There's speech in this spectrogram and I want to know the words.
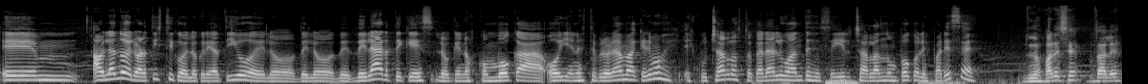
Eh, hablando de lo artístico, de lo creativo, de lo, de lo, de- del arte, que es lo que nos convoca hoy en este programa, queremos escucharlos tocar algo antes de seguir charlando un poco, ¿les parece? ¿nos parece? Dale.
